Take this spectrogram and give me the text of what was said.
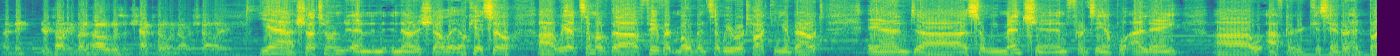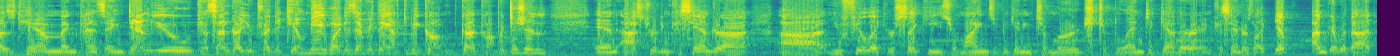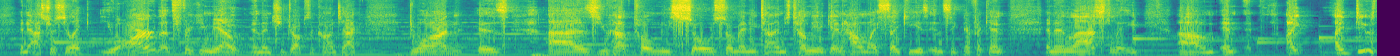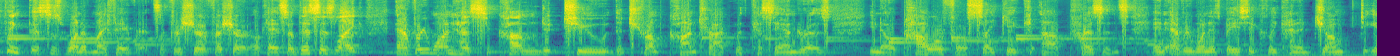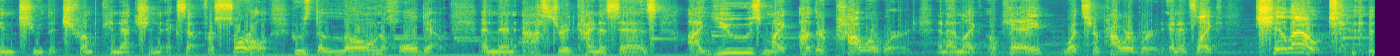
I think you're talking about how it was a chateau and not a chalet. Yeah, chateau and, and, and not a chalet. Okay, so uh, we had some of the favorite moments that we were talking about, and uh, so we mentioned, for example, Alain, uh, after Cassandra had buzzed him and kind of saying, "Damn you, Cassandra! You tried to kill me. Why does everything have to be co- competition?" And Astrid and Cassandra, uh, you feel like your psyches, your minds are beginning to merge, to blend together. And Cassandra's like, "Yep, I'm good with that." And Astrid's like, "You are? That's freaking me out." And then she drops the contact. Dwan is, as you have told me so, so many times, tell me again how my psyche is insignificant. And then lastly, um, and I, I do think this is one of my favorites, for sure, for sure. Okay, so this is like everyone has succumbed to the Trump contract with Cassandra's, you know, powerful psychic uh, presence, and everyone has basically kind of jumped into the Trump connection, except for Sorrel, who's the lone holdout. And then Astrid kind of says, I use my other power word. And I'm like, okay, what's your power word? And it's like, chill out.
